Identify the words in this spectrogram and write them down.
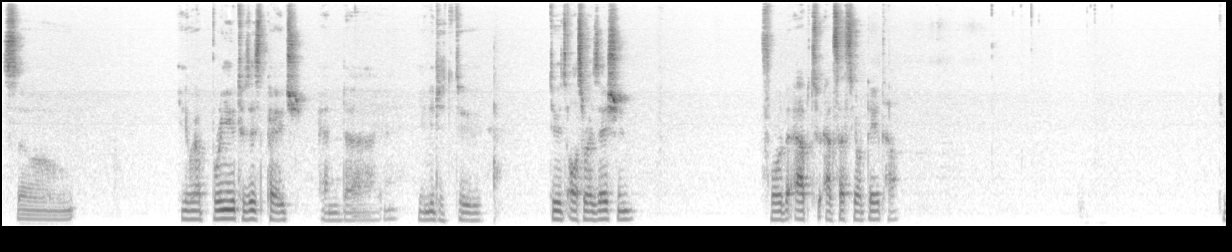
so it will bring you to this page and uh, you need to do its authorization for the app to access your data. Do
